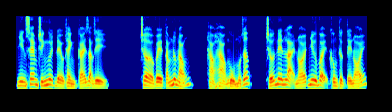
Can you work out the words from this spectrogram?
nhìn xem chính ngươi đều thành cái dạng gì. Trở về tắm nước nóng, hảo hảo ngủ một giấc, chớ nên lại nói như vậy không thực tế nói.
